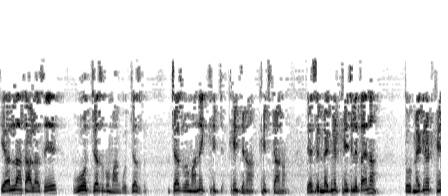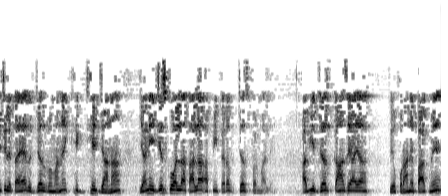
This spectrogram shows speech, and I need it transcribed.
کہ اللہ تعالی سے وہ جذب مانگو، جذب جذب مانے کھینچنا کھینچ جانا۔ جیسے میگنیٹ کھینچ لیتا ہے نا، تو میگنیٹ کھینچ لیتا ہے تو جذب مانے کھینچ جانا یعنی جس کو اللہ تعالیٰ اپنی طرف جذب فرما لے۔ اب یہ جذب کہاں سے آیا؟ یہ قرآن پاک میں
